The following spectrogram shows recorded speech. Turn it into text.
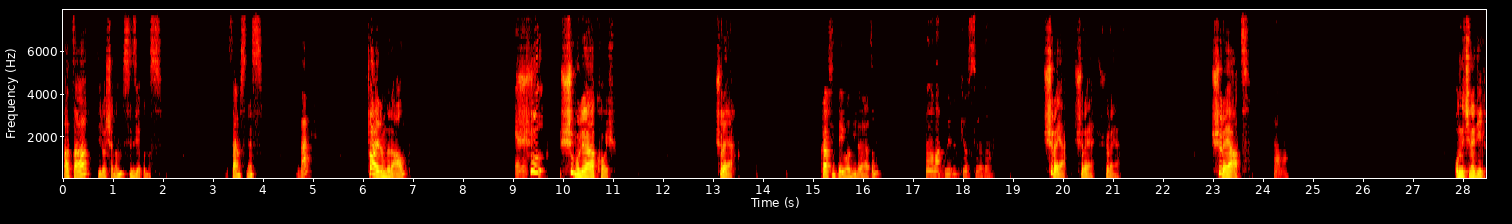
Hatta Diloş Hanım siz yapınız. İster misiniz? Ver. Şu ayrımları al. Evet. Şu şu bloğa koy. Şuraya. Crafting table'a değil hayatım. Sana bakmıyordum ki o sırada. Şuraya, şuraya, şuraya. Şuraya at. Tamam. Onun içine değil.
